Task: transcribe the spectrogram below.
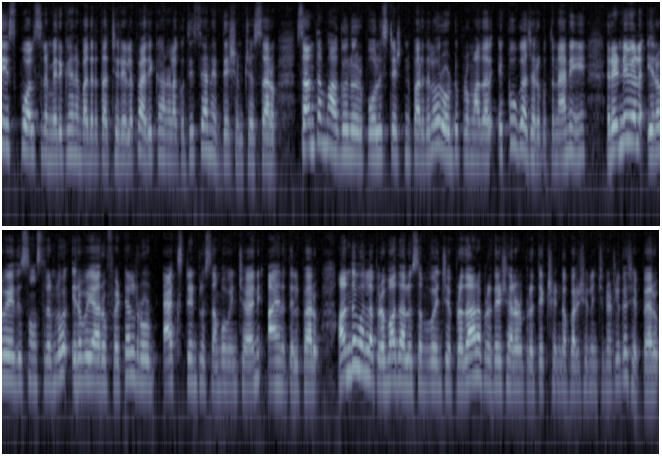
తీసుకోవాల్సిన మెరుగైన భద్రతా చర్యలపై అధికారులకు దిశానిర్దేశం చేశారు. సంత మాగలూరు పోలీస్ స్టేషన్ పరిధిలో రోడ్డు ప్రమాదాలు ఎక్కువగా జరుగుతున్నాయని రెండు వేల ఇరవై ఐదు సంవత్సరంలో ఇరవై ఆరు ఫెటల్ రోడ్ యాక్సిడెంట్లు సంభవించాయని ఆయన తెలిపారు. అందువల్ల ప్రమాదాలు సంభవించే ప్రధాన ప్రదేశాలను ప్రత్యక్షంగా పరిశీలించినట్లుగా చెప్పారు.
